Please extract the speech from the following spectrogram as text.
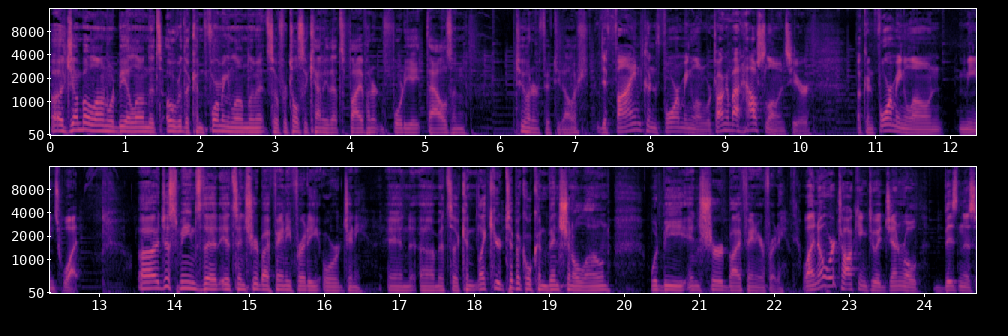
A jumbo loan would be a loan that's over the conforming loan limit. So for Tulsa County, that's five hundred forty-eight thousand two hundred fifty dollars. Define conforming loan. We're talking about house loans here. A conforming loan means what? Uh, it just means that it's insured by Fannie, Freddie, or Ginnie, and um, it's a con- like your typical conventional loan would be insured by Fannie or Freddie. Well, I know we're talking to a general business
